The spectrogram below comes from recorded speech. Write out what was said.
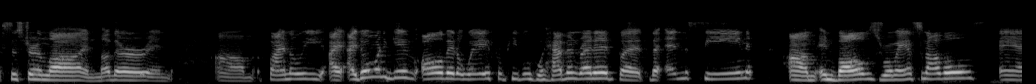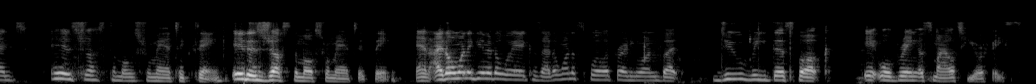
sister-in-law and mother, and um, finally, I, I don't want to give all of it away for people who haven't read it, but the end scene um, involves romance novels and it is just the most romantic thing. It is just the most romantic thing. And I don't want to give it away because I don't want to spoil it for anyone, but do read this book. It will bring a smile to your face.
